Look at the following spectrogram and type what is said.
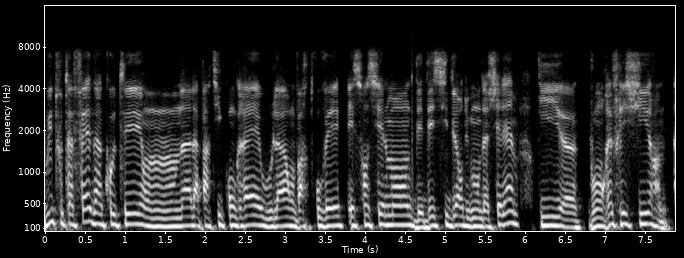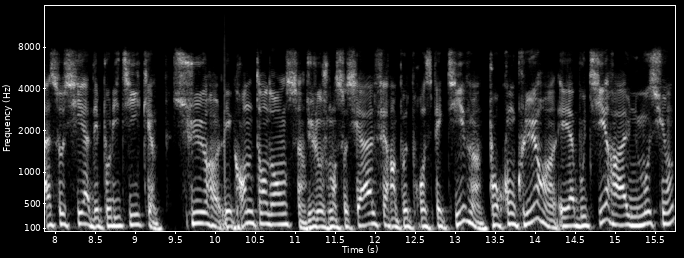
Oui, tout à fait. D'un côté, on a la partie congrès où là, on va retrouver essentiellement des décideurs du monde HLM qui euh, vont réfléchir, associés à des politiques sur les grandes tendances du logement social, faire un peu de prospective pour conclure et aboutir à une motion.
